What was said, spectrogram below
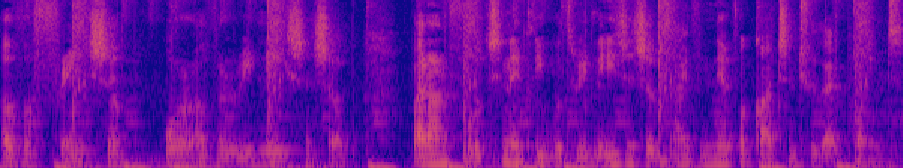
of a friendship or of a relationship. But unfortunately with relationships I've never gotten to that point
